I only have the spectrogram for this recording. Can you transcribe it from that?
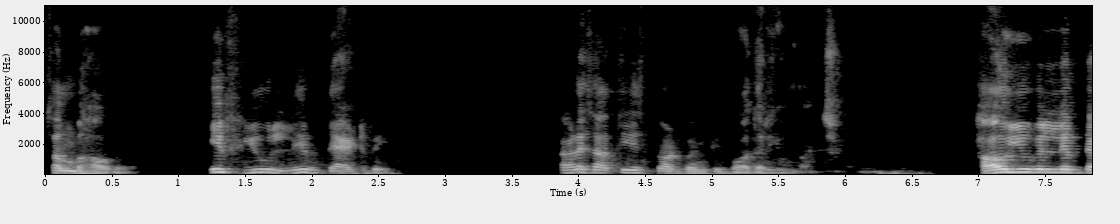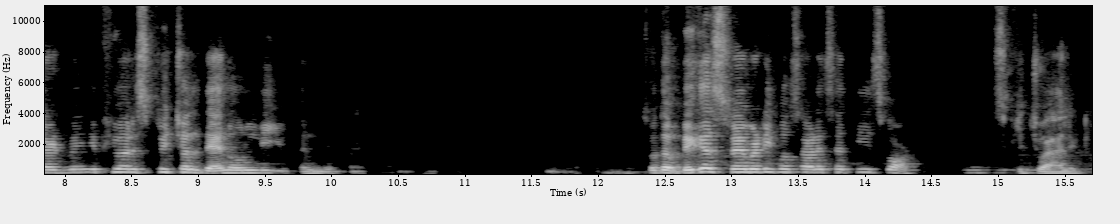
संभाव में। If you live that way sade sati is not going to bother you much you will live that way? If you are spiritual, then only you can live that way. so the biggest remedy for sadhasati is what spirituality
